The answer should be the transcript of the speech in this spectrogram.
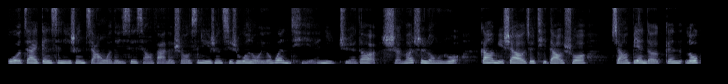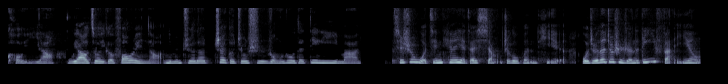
我在跟心理医生讲我的一些想法的时候，心理医生其实问了我一个问题：你觉得什么是融入？刚刚 Michelle 就提到说，想要变得跟 local 一样，不要做一个 foreigner。你们觉得这个就是融入的定义吗？其实我今天也在想这个问题。我觉得就是人的第一反应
